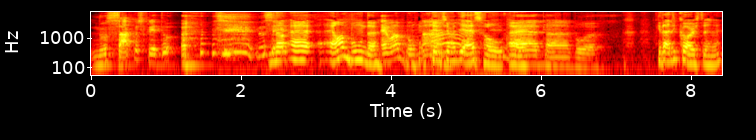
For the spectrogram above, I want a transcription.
no saco escrito. não sei. Não, é, é uma bunda. É uma bunda. Que ele chama de asshole. É. É, tá, boa. Que dá de costas, né?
